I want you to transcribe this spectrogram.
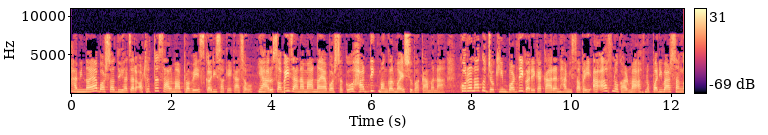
हामी नयाँ वर्ष दुई हजार अठहत्तर सालमा प्रवेश गरिसकेका छौँ। यहाँहरू सबैजनामा नयाँ वर्षको हार्दिक मंगलमय शुभकामना। कोरोनाको जोखिम बढ्दै गरेका कारण हामी सबै आफ्नो घरमा आफ्नो परिवारसँग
